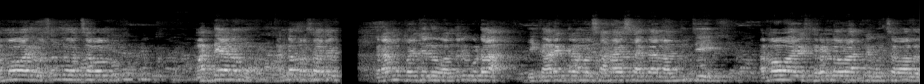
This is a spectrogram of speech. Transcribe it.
అమ్మవారి వసంతోత్సవం మధ్యాహ్నము అన్నప్రసాదం. గ్రామ ప్రజలు అందరూ కూడా ఈ కార్యక్రమంలో సహాయ సహకారాలు అందించి అమ్మవారి శరణవరాత్రి ఉత్సవాలు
